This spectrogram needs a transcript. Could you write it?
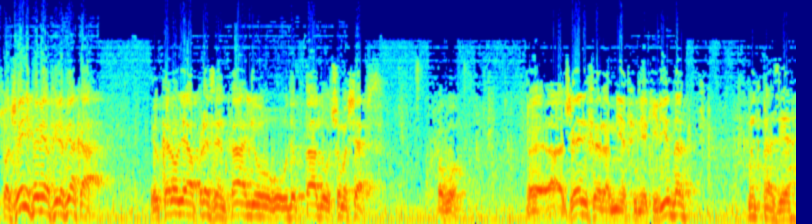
Sua Jennifer, minha filha, vem cá. Eu quero lhe apresentar-lhe o, o deputado Thomas Jefferson. Por favor. É, a Jennifer, a minha filha querida. Muito prazer,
